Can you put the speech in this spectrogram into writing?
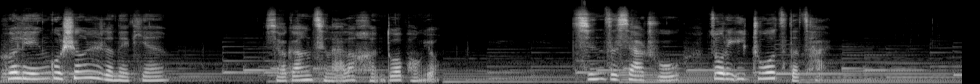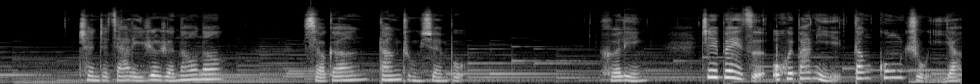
何玲过生日的那天，小刚请来了很多朋友，亲自下厨做了一桌子的菜。趁着家里热热闹闹，小刚当众宣布：“何琳，这辈子我会把你当公主一样，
